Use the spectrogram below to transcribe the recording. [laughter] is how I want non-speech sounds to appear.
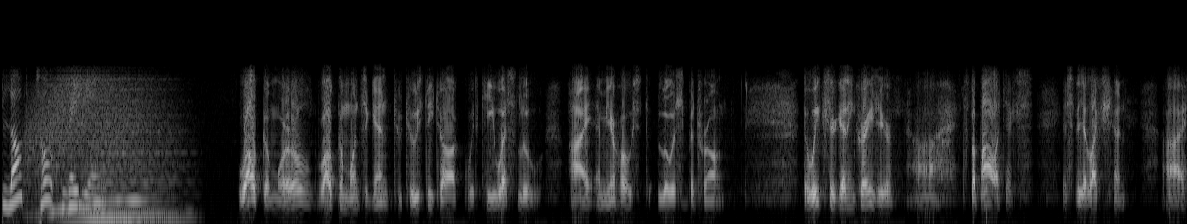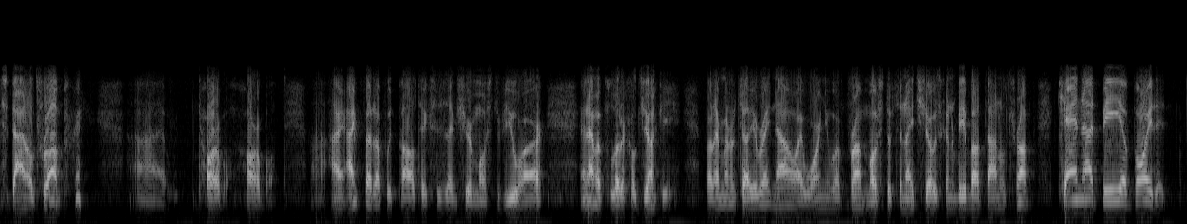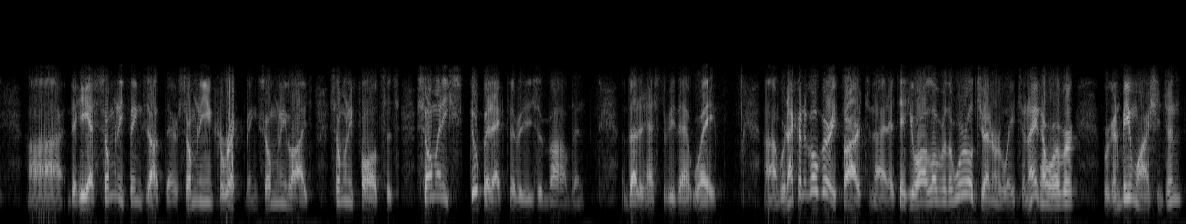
Blog Talk Radio. Welcome, world. Welcome once again to Tuesday Talk with Key West Lou. I am your host, Louis Patron. The weeks are getting crazier. Uh, it's the politics, it's the election, [laughs] uh, it's Donald Trump. [laughs] uh, horrible, horrible. Uh, I, I'm fed up with politics, as I'm sure most of you are, and I'm a political junkie. But I'm going to tell you right now, I warn you up front, most of tonight's show is going to be about Donald Trump. Cannot be avoided. Uh, he has so many things out there, so many incorrect things, so many lies, so many falsehoods, so many stupid activities involved in, that it has to be that way. Uh, we're not going to go very far tonight. I take you all over the world generally. Tonight, however, we're going to be in Washington.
